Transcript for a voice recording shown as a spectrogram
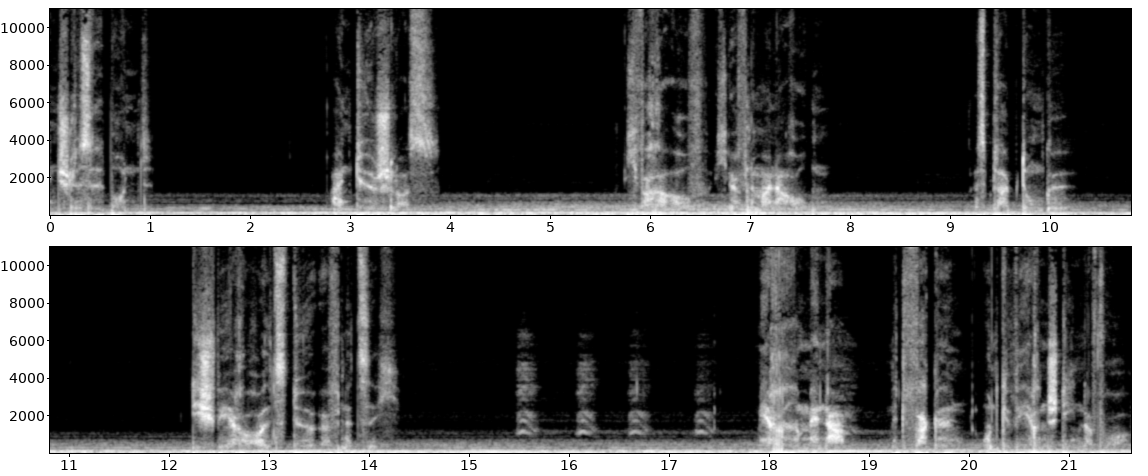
Ein Schlüsselbund. Ein Türschloss. Ich wache auf, ich öffne meine Augen. Es bleibt dunkel. Die schwere Holztür öffnet sich. Mehrere Männer mit Fackeln und Gewehren stehen davor.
